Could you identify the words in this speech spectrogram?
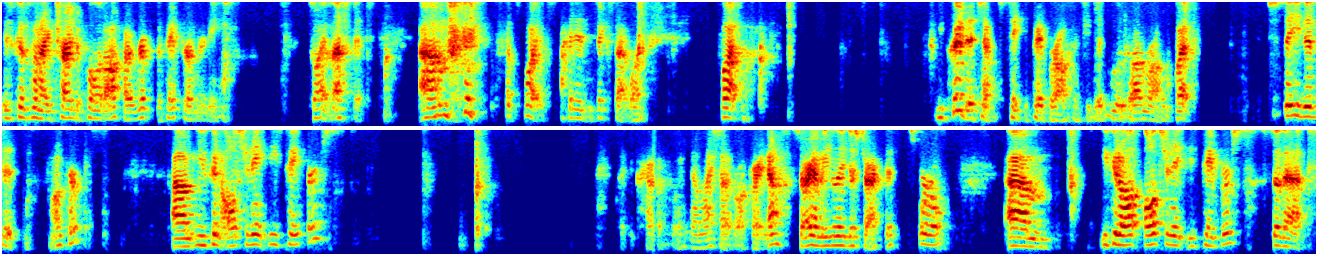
is because when I tried to pull it off, I ripped the paper underneath. So I left it. Um, that's why I didn't fix that one. But you could attempt to take the paper off if you did glue it on wrong, but just say you did it on purpose. Um, you can alternate these papers. Quite the crowd going down my sidewalk right now. Sorry, I'm easily distracted. Squirrel. Um, you can al- alternate these papers so that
